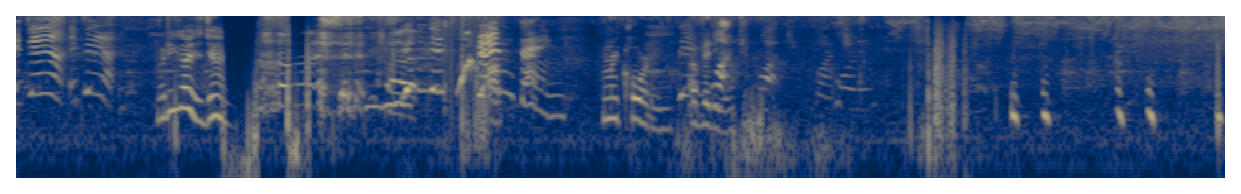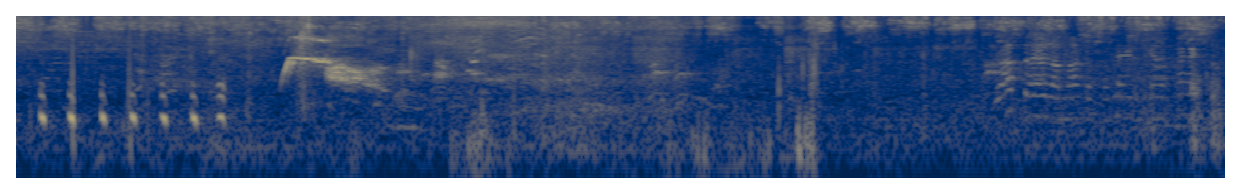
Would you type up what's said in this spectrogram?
It's Ant! It's Ant! What are you guys doing? Use this uh, spin thing! I'm recording a video. Watch, watch, watch. Alright. Wow. Ant, no, Ant, come here, you wanna try it?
